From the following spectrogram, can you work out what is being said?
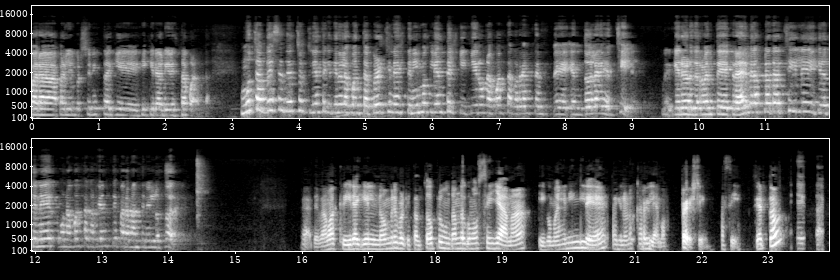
para, para, el inversionista que, que quiere abrir esta cuenta. Muchas veces, de hecho, el cliente que tiene la cuenta Perkin es este mismo cliente el que quiere una cuenta corriente en, eh, dólares en Chile. Quiero de repente traerme las plata a Chile y quiero tener una cuenta corriente para mantener los dólares. Te vamos a escribir aquí el nombre porque están todos preguntando cómo se llama y cómo es en inglés, para que no nos carrilemos. Pershing, así, ¿cierto? Exacto.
